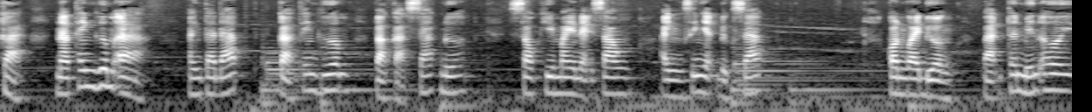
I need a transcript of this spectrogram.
cả là thanh gươm à? Anh ta đáp Cả thanh gươm và cả xác nữa. Sau khi may lại xong anh sẽ nhận được xác Còn ngoài đường Bạn thân mến ơi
